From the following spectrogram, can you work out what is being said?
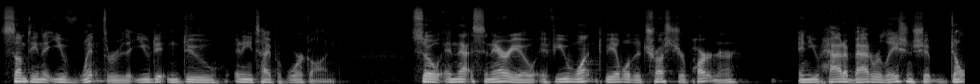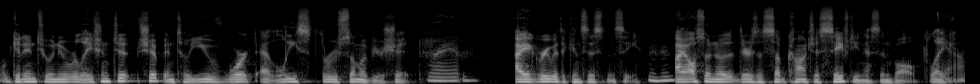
something that you've went through that you didn't do any type of work on. So in that scenario, if you want to be able to trust your partner and you had a bad relationship, don't get into a new relationship until you've worked at least through some of your shit. Right. I agree with the consistency. Mm-hmm. I also know that there's a subconscious safetyness involved. Like yeah.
